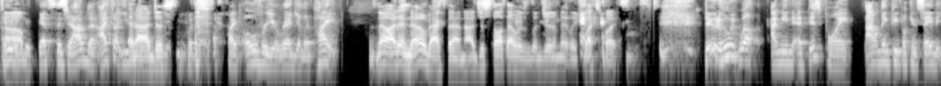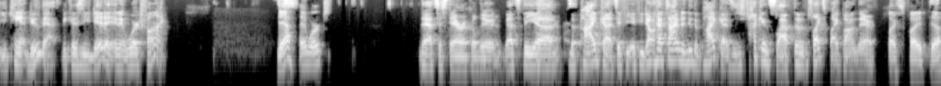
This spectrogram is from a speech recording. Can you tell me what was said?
Dude, Um, if it gets the job done. I thought you and I just, just- put the flex pipe over your regular pipe. No, I didn't know back then. I just thought that was legitimately flex pipe. Dude, who well, I mean, at this point, I don't think people can say that you can't do that because you did it and it worked fine. Yeah, it works. That's hysterical, dude. That's the uh the pie cuts. If you if you don't have time to do the pie cuts, you just fucking slap the flex pipe on there. Flex pipe. Yeah.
